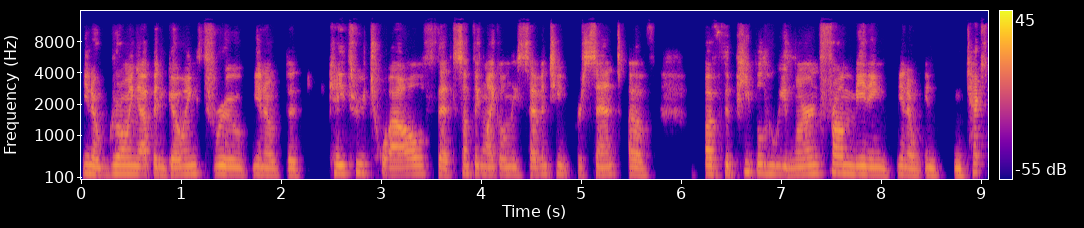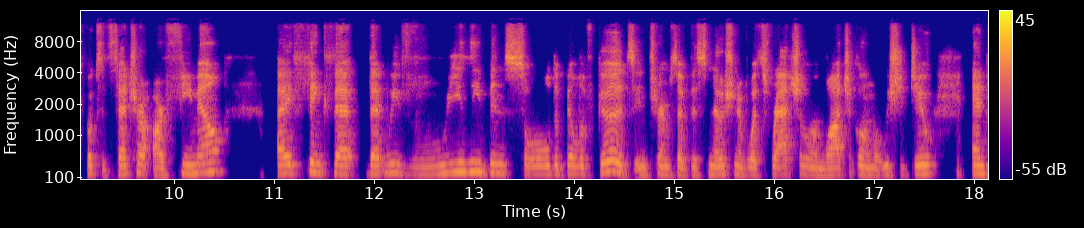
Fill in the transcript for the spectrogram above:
you know, growing up and going through, you know, the K through 12, that something like only 17% of of the people who we learn from, meaning, you know, in, in textbooks, et cetera, are female. I think that that we've really been sold a bill of goods in terms of this notion of what's rational and logical and what we should do and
